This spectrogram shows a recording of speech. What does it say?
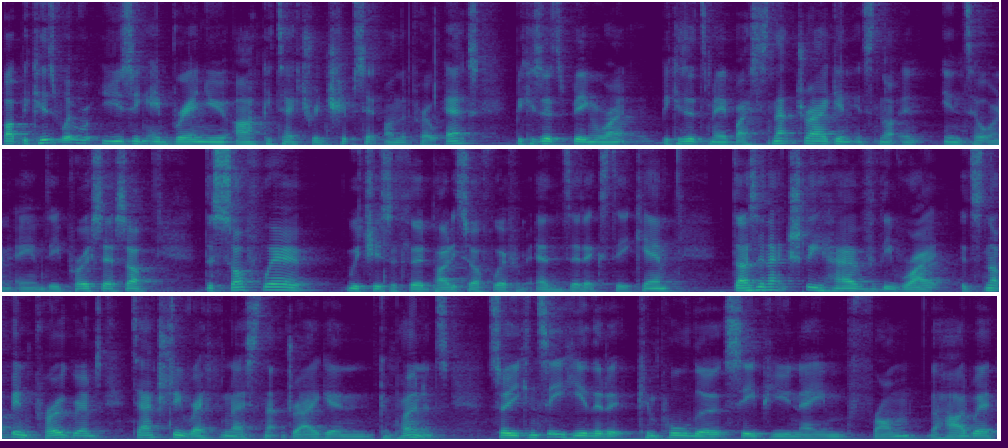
but because we're using a brand new architecture and chipset on the Pro X, because it's being run, because it's made by Snapdragon, it's not an Intel or an AMD processor, the software, which is a third-party software from NZXT Cam, doesn't actually have the right, it's not been programmed to actually recognize Snapdragon components. So you can see here that it can pull the CPU name from the hardware,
